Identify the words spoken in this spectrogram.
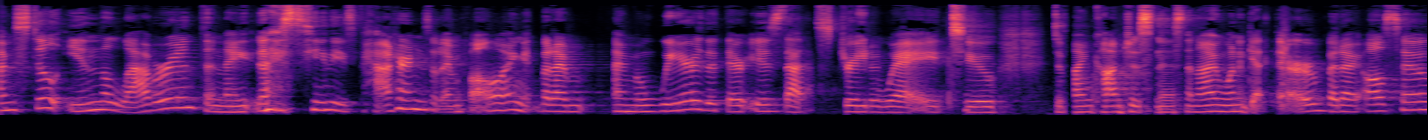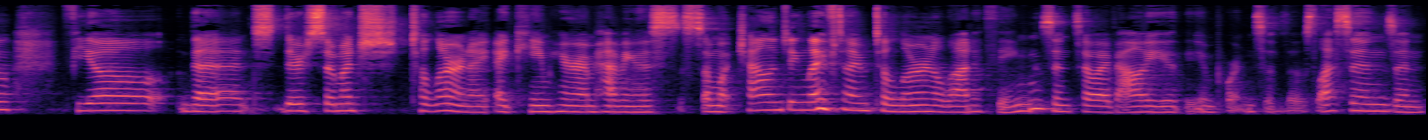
I'm still in the labyrinth and I, I see these patterns that I'm following, but I'm I'm aware that there is that straight away to divine consciousness and I want to get there. But I also feel that there's so much to learn. I, I came here, I'm having this somewhat challenging lifetime to learn a lot of things. And so I value the importance of those lessons and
